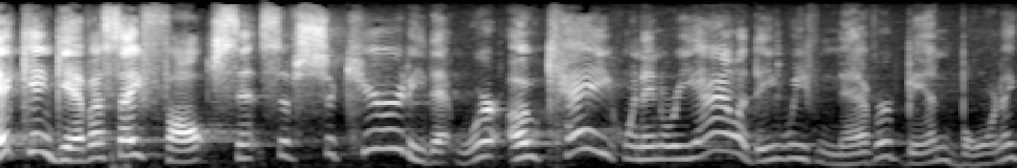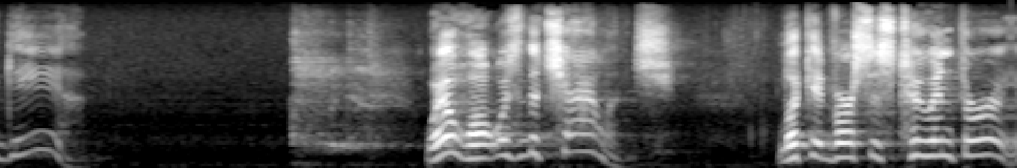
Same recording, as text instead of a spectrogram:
It can give us a false sense of security that we're okay when in reality we've never been born again. Well, what was the challenge? Look at verses 2 and 3.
